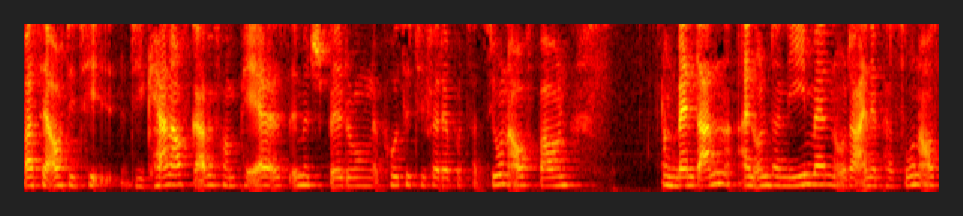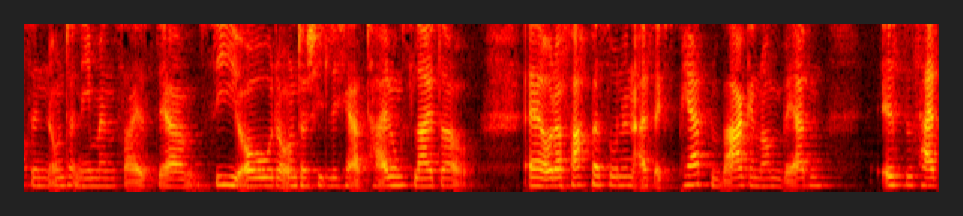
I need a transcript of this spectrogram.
was ja auch die, die Kernaufgabe von PR ist, Imagebildung, eine positive Reputation aufbauen. Und wenn dann ein Unternehmen oder eine Person aus den Unternehmen, sei es der CEO oder unterschiedliche Abteilungsleiter äh, oder Fachpersonen als Experten wahrgenommen werden, ist es halt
